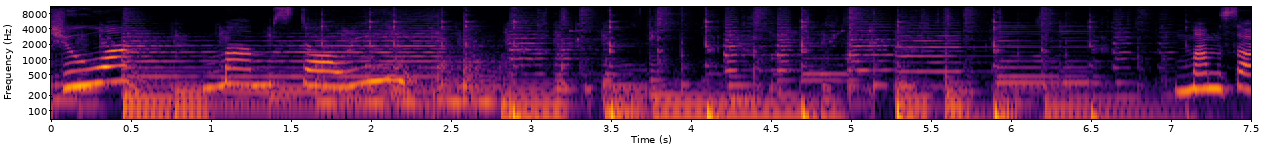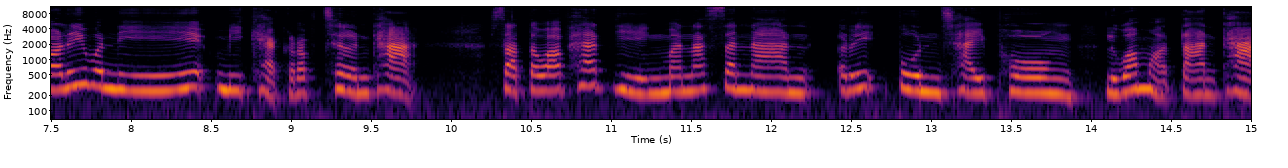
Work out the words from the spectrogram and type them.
ช่วง Mum Story Mum Story วันนี้มีแขกรับเชิญค่ะ สัตวแพทย์หญิง มนัสนานริปุลชัยพงศ์หรือว่าหมอตานค่ะ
